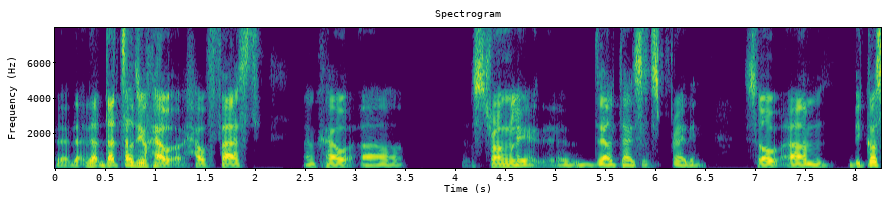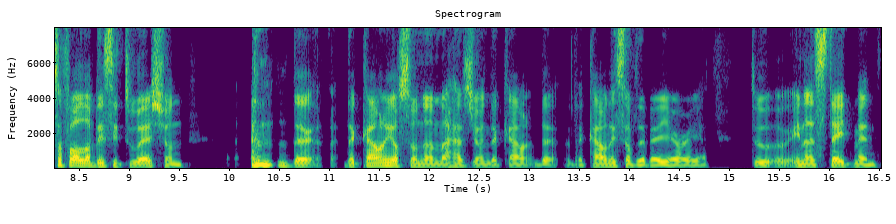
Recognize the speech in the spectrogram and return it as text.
that, that, tells you how, how fast and how uh, strongly Delta is spreading. So um, because of all of this situation, the, the county of Sonoma has joined the, count, the, the counties of the Bay Area to, in a statement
